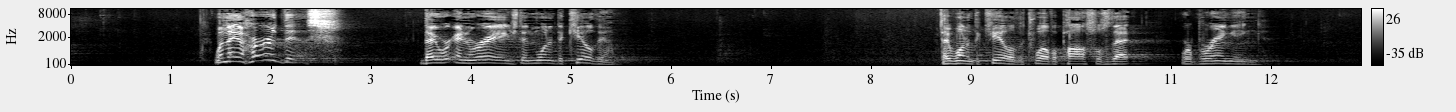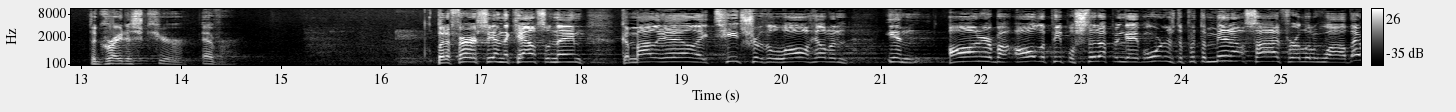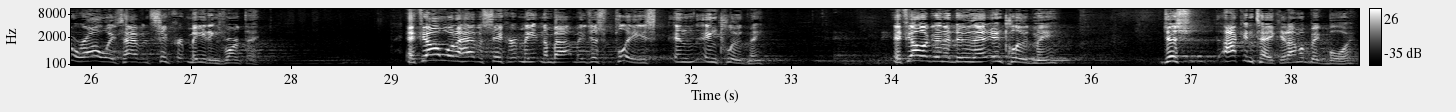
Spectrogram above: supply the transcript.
when they heard this, they were enraged and wanted to kill them. They wanted to kill the 12 apostles that were bringing the greatest cure ever. But a Pharisee in the council named Gamaliel, a teacher of the law, held in, in honor by all the people, stood up and gave orders to put the men outside for a little while. They were always having secret meetings, weren't they? If y'all want to have a secret meeting about me, just please in, include me. If y'all are going to do that, include me. Just, I can take it. I'm a big boy.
